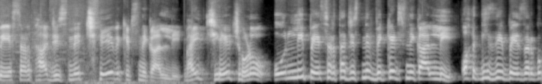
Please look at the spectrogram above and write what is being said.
पेसर था जिसने छह विकेट्स निकाल ली। भाई छह छोड़ो ओनली पेसर था जिसने विकेट्स निकाल ली और किसी पेसर को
